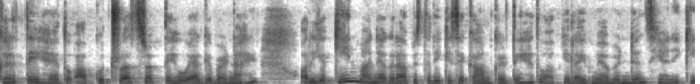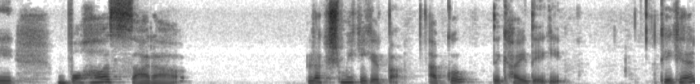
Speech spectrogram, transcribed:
करते हैं तो आपको ट्रस्ट रखते हुए आगे बढ़ना है। और यकीन माने अगर आप इस तरीके से काम करते हैं तो आपकी लाइफ में अबेंडेंस यानी कि बहुत सारा लक्ष्मी की कृपा आपको दिखाई देगी। ठीक है?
